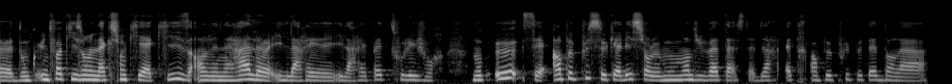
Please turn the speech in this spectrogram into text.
Euh, donc une fois qu'ils ont une action qui est acquise, en général, euh, ils, la la répètent tous les jours. Donc eux, c'est un peu plus se caler sur le mouvement du Vata, c'est-à-dire être un peu plus peut-être dans la,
